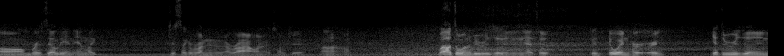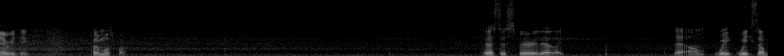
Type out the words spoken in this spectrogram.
um resilient and like just like running around or some shit. I don't know. But I also want to be resilient in that too, cause it wouldn't hurt, right? You have to be resilient in everything, for the most part. That's the spirit that like that um wake wakes up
